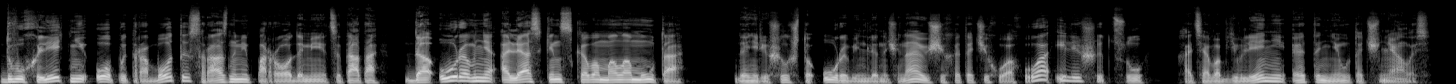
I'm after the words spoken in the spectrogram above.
двухлетний опыт работы с разными породами, цитата, «до уровня аляскинского маламута». Дэнни решил, что уровень для начинающих — это чихуахуа или шицу, хотя в объявлении это не уточнялось.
